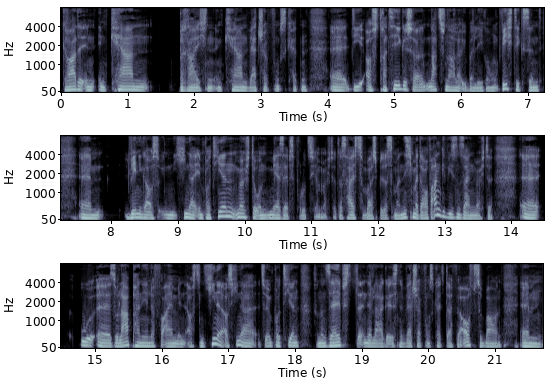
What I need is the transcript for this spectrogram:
gerade in, in Kernbereichen, in Kernwertschöpfungsketten, äh, die aus strategischer nationaler Überlegung wichtig sind, ähm, weniger aus China importieren möchte und mehr selbst produzieren möchte. Das heißt zum Beispiel, dass man nicht mehr darauf angewiesen sein möchte, äh, äh, Solarpaneele vor allem in, aus, den China, aus China zu importieren, sondern selbst in der Lage ist, eine Wertschöpfungskette dafür aufzubauen ähm,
